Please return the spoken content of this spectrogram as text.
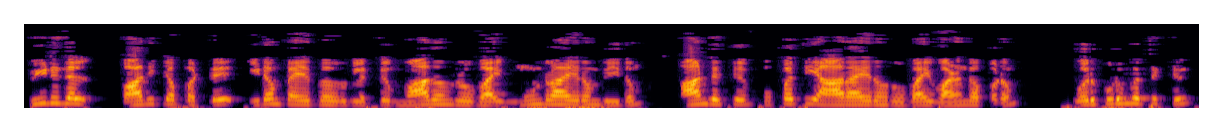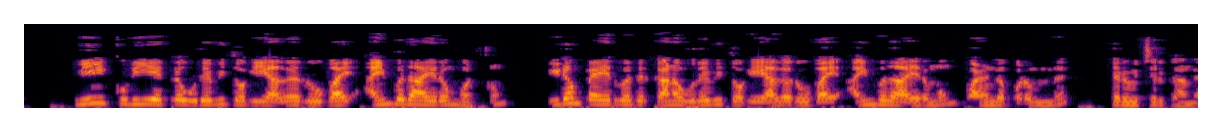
வீடுகள் பாதிக்கப்பட்டு இடம்பெயர்பவர்களுக்கு மாதம் ரூபாய் மூன்றாயிரம் வீதம் ஆண்டுக்கு முப்பத்தி ஆறாயிரம் ரூபாய் வழங்கப்படும். ஒரு குடும்பத்துக்கு மீள் குடியேற்ற உதவித் தொகையாக ரூபாய் ஐம்பதாயிரம் மற்றும் இடம்பெயர்வதற்கான உதவித் தொகையாக ரூபாய் ஐம்பதாயிரமும் வழங்கப்படும் தெரிவிச்சிருக்காங்க.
